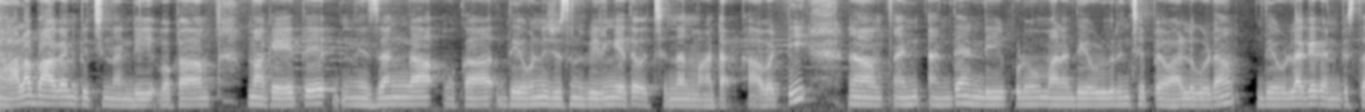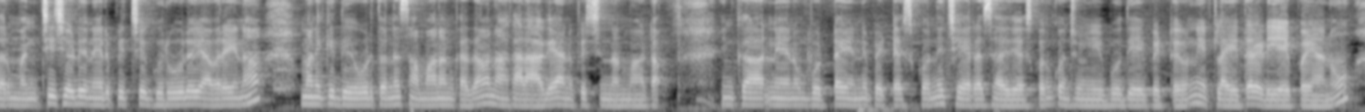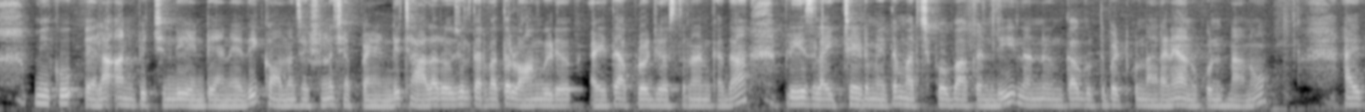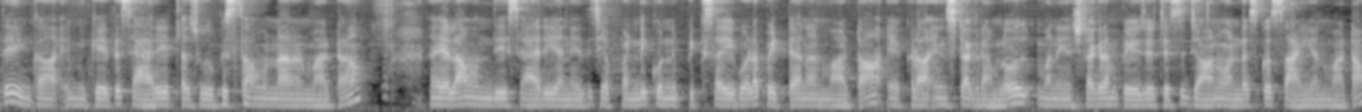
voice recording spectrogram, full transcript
చాలా బాగా అనిపించిందండి. ఒక మాకైతే నిజంగా ఒక దేవుణ్ణి చూసిన ఫీలింగ్ అయితే వచ్చిందనమాట కాబట్టి అన్- అంతే అండి. ఇప్పుడు మన దేవుడి గురించి చెప్పే వాళ్ళు కూడా దేవుడిలాగే కనిపిస్తారు. మంచి చెడు నేర్పించే గురువులు ఎవరైనా మనకి దేవుడితోనే సమానం కదా? నాకు అలాగే అనిపించింది అనమాట ఇంకా నేను బుట్ట అవన్నీ పెట్టేసుకొని చీర సరి చేసుకొని కొంచెం విభూతి అయి పెట్టుకొని ఇట్లా అయితే రెడీ అయిపోయాను. మీకు ఎలా అనిపించింది ఏంటి అనేది కామెంట్ సెక్షన్లో చెప్పేయండి. చాలా రోజుల తర్వాత లాంగ్ వీడియో అయితే అప్లోడ్ చేస్తున్నాను కదా? ప్లీజ్ లైక్ చేయడం అయితే మర్చిపోబాకండి. నన్ను ఇంకా గుర్తుపెట్టుకున్నారని అనుకుంటున్నాను. అయితే ఇంకా మీకైతే శారీ ఇట్లా చూపిస్తూ ఉన్నానమాట ఎలా ఉంది శారీ అనేది చెప్పండి. కొన్ని పిక్స్ అవి కూడా పెట్టానమాట ఇక్కడ ఇన్స్టాగ్రామ్లో. మన ఇన్స్టాగ్రామ్ పేజ్ వచ్చేసి జాను అండర్స్కో సాయి అనమాట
